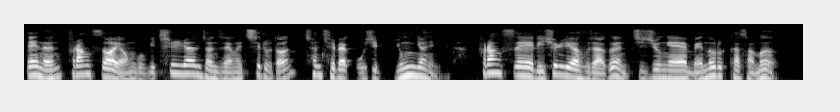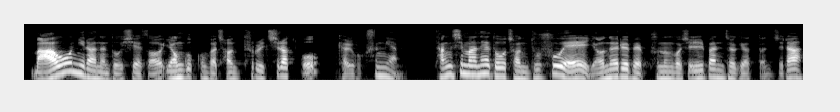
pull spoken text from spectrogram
때는 프랑스와 영국이 7년 전쟁을 치르던 1756년입니다. 프랑스의 리슐리아 후작은 지중해 메노르카 섬의 마온이라는 도시에서 영국군과 전투를 치렀고 결국 승리합니다. 당시만 해도 전투 후에 연회를 베푸는 것이 일반적이었던지라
